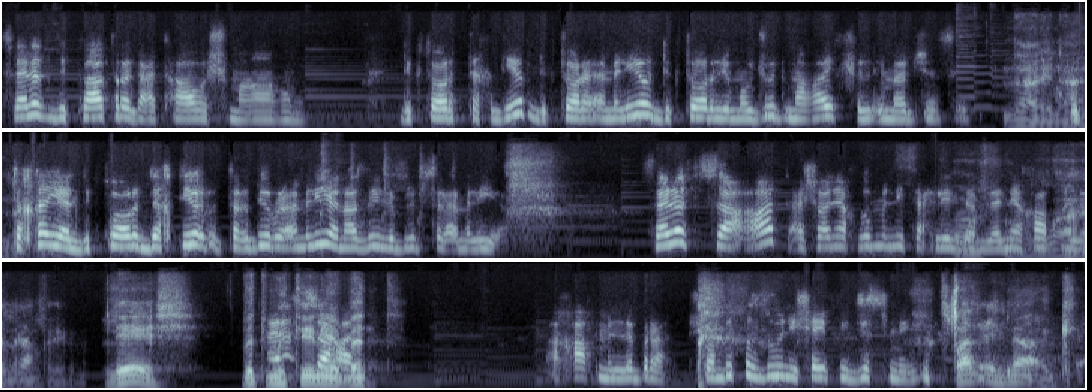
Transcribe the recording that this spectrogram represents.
ثلاث دكاترة قاعد أتهاوش معاهم. دكتور التخدير دكتور العملية والدكتور اللي موجود معاي في الإمرجنسي. لا إله إلا الله. وتخيل دكتور التخدير التخدير والعملية نازلين لي بلبس العملية. ثلاث ساعات عشان ياخذون مني تحليل دم لأني أخاف من العظيم. ليش؟ بتموتين يا. بنت. أخاف من الإبرة. شلون بيقزوني شيء في جسمي؟ طالعي هناك.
